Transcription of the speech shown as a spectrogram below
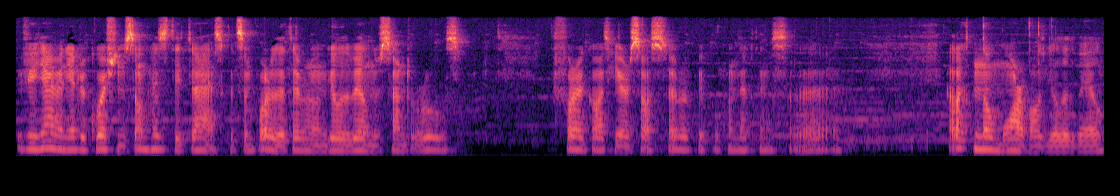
If you have any other questions, don't hesitate to ask. It's important that everyone Gilded Vale understand the rules. Before I got here, I saw several people conducting... Uh, I'd like to know more about Gilded Vale.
